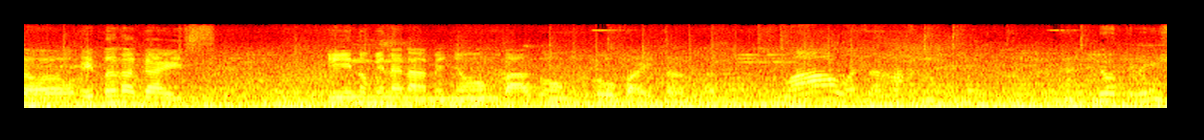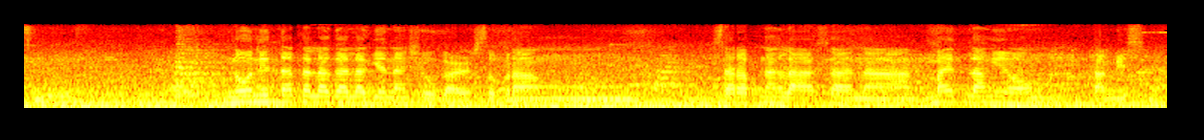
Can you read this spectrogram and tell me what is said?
So, ito na guys. Iinumin na namin yung bagong Pro Vital. Wow, what a No trace No need na talaga lagyan ng sugar. Sobrang sarap ng lasa na mild lang yung tamis niya.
